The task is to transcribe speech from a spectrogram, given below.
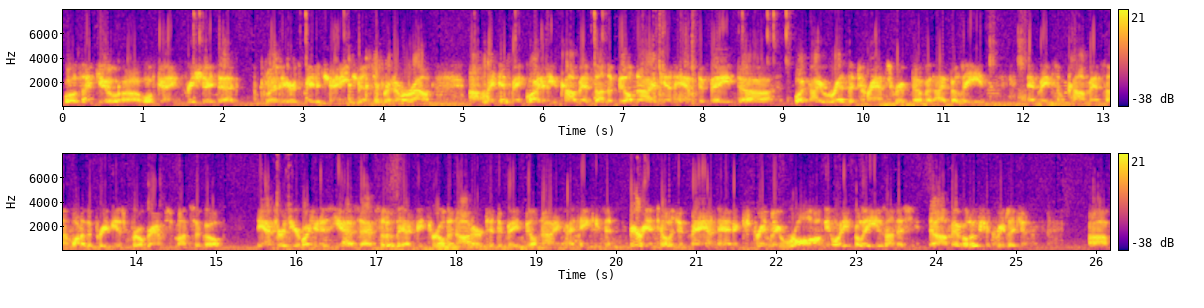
Well, thank you, uh, Wolfgang. Appreciate that. I'm glad to hear it's made a change and spread them around. Uh, I did make quite a few comments on the Bill Nye Ken Ham debate. Uh, what I read the transcript of it, I believe, and made some comments on one of the previous programs months ago. The answer to your question is yes, absolutely. I'd be thrilled and honored to debate Bill Nye. I think he's a very intelligent man and extremely wrong in what he believes on this dumb evolution religion. Um,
